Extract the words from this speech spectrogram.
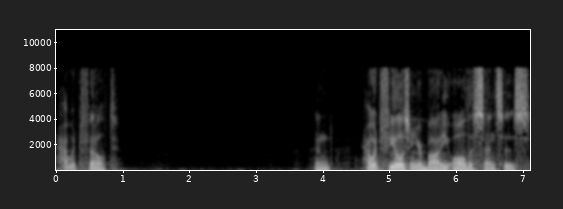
how it felt and how it feels in your body, all the senses.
